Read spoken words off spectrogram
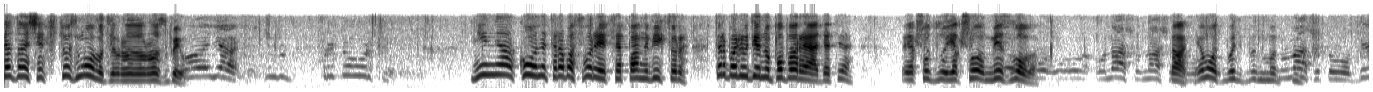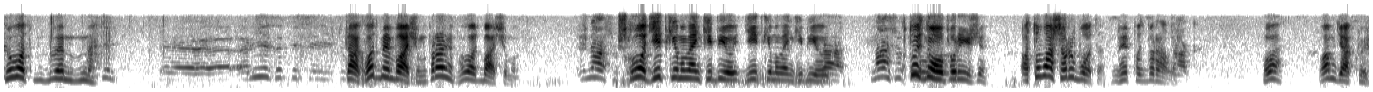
Це значить, хтось молоді розбив. Ну а як же? Ну. Ні на кого не треба сваритися, пане Віктор. Треба людину попередити, якщо, якщо ми зловимо. У, у, у нашу, нашу Так, і того- от, ну, нашу того ну от, м- м- е, різатися і так, от ми бачимо, правильно? От бачимо. і нашу Шкло, дітки маленькі бігають, дітки маленькі бігають. Так, нашу Хтось того- знову поріже. А то ваша робота. Ми позбирали. Так. О, вам дякую.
